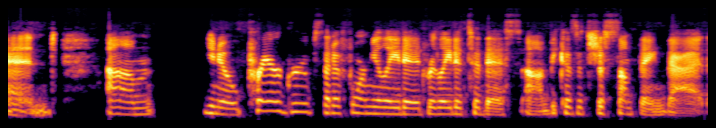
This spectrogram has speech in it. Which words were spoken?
and um, you know, prayer groups that have formulated related to this um, because it's just something that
